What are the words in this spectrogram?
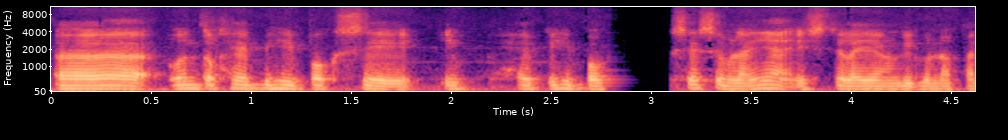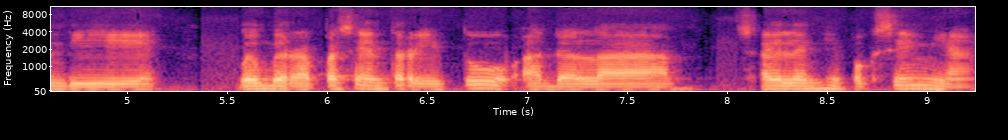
Uh, untuk happy hypoxia, happy hypoxia sebenarnya istilah yang digunakan di beberapa center itu adalah silent hypoxemia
